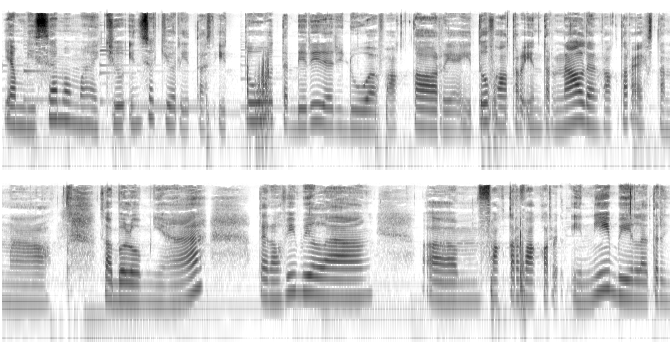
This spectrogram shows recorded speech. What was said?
yang bisa memacu insekuritas itu terdiri dari dua faktor, yaitu faktor internal dan faktor eksternal. Sebelumnya, Teknovi bilang faktor-faktor um, ini bila ter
